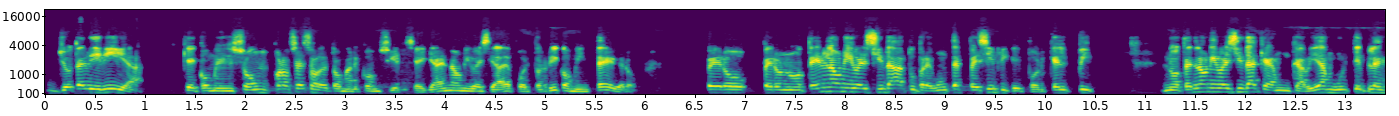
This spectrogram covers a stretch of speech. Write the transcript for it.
yo te diría que comenzó un proceso de tomar conciencia. Ya en la Universidad de Puerto Rico me integro, pero, pero noté en la universidad tu pregunta específica y por qué el PIB. Noté en la universidad que aunque había múltiples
